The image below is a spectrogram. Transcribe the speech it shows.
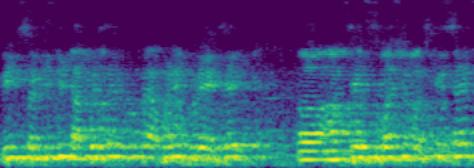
मी संजयजी तांबे साहेब कृपया आपण पुढे यायचे आमचे सुभाषी मस्के साहेब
